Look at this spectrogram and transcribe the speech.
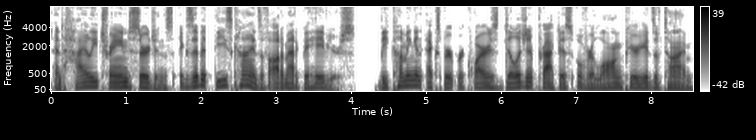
and highly trained surgeons exhibit these kinds of automatic behaviors. Becoming an expert requires diligent practice over long periods of time,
